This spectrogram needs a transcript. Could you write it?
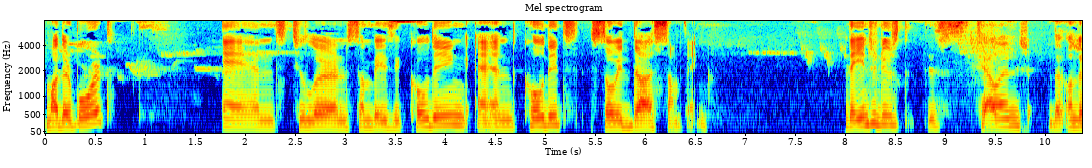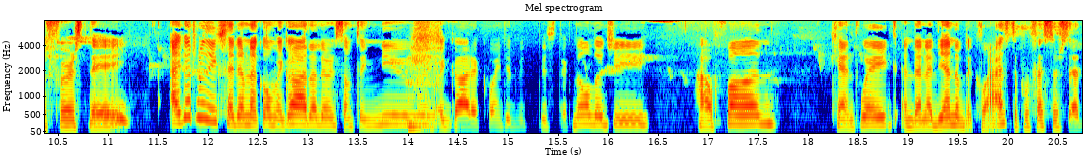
motherboard and to learn some basic coding and code it so it does something. They introduced this challenge on the first day. I got really excited. I'm like, oh my God, I learned something new. I got acquainted with this technology. How fun can't wait. And then at the end of the class, the professor said,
